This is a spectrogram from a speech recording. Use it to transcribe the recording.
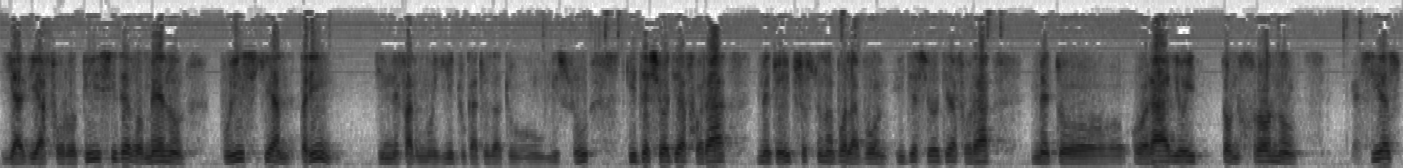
για διαφοροποίηση δεδομένων που ίσχυαν πριν την εφαρμογή του κατώτατου μισθού είτε σε ό,τι αφορά με το ύψος των απολαβών είτε σε ό,τι αφορά με το ωράριο ή τον χρόνο εργασίας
